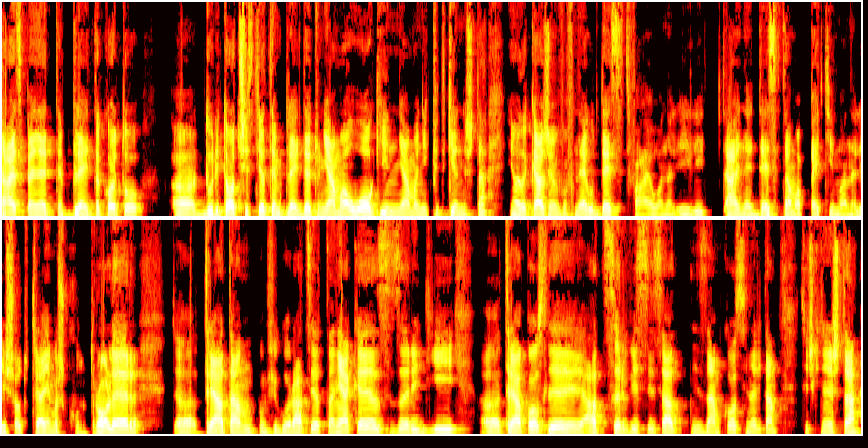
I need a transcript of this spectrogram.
ASP.NET темплейта, който а, дори то чистия темплейт, дето няма логин, няма никакви такива неща, има да кажем в него 10 файла, нали? или ай не 10, ама 5 има, нали? защото трябва да имаш контролер, трябва там конфигурацията някъде да се зареди, трябва после add services, add, не знам какво си, нали, там всичките неща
